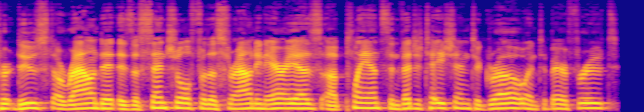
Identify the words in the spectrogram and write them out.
produced around it is essential for the surrounding areas, uh, plants and vegetation to grow and to bear fruit.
